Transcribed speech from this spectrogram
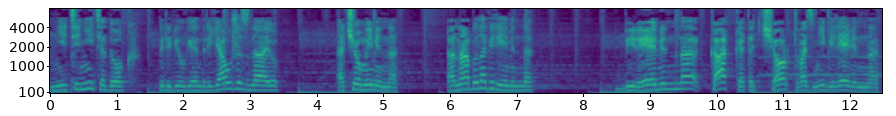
«Не тяните, док», — перебил Генри, — «я уже знаю». «О чем именно?» «Она была беременна». «Беременна? Как это, черт возьми, беременна?»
